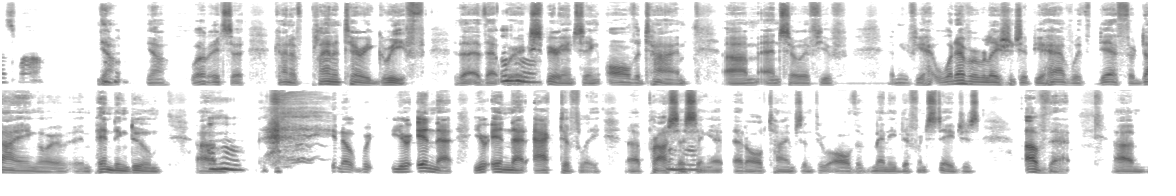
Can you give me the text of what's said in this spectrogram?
as well. Yeah, mm-hmm. yeah. Well, it's a kind of planetary grief that, that we're mm-hmm. experiencing all the time. Um, and so, if you've, I mean, if you have whatever relationship you have with death or dying or impending doom, um, mm-hmm. you know, you're in that. You're in that actively, uh, mm-hmm. processing it at all times and through all the many different stages of that. Um,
